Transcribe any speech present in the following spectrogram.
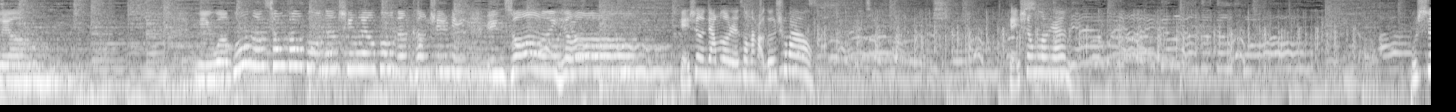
流，你我不能从头，不能停留，不能抗拒命运左右。感谢我们家木龙人送的好多出宝。感谢陌人。不是，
